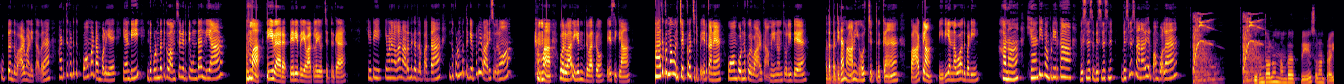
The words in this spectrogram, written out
கூப்பிட்டு வந்து வாழ்வானே தவிர அடுத்த கட்டத்துக்கு போக மாட்டான் போலயே. ஏண்டி இந்த குடும்பத்துக்கு வம்சவிருத்தி உண்டா இல்லையா? அம்மா நீ வேற பெரிய பெரிய வார்த்தையில யோசிச்சுட்டு இருக்க. ஏடி இவனங்கெல்லாம் நடந்துக்கிறத பார்த்தா இந்த குடும்பத்துக்கு எப்படி வாரிசு வரும்? அம்மா ஒரு வாரம் இருந்துட்டு வரட்டும் பேசிக்கலாம். அதுக்கு தான் ஒரு செக் வச்சுட்டு போயிருக்கானே உன் பொண்ணுக்கு ஒரு வாழ்க்கை அமையணும்னு சொல்லிட்டு. அதை பத்தி தான் நானும் யோசிச்சுட்டு இருக்கேன். பார்க்கலாம் விதி என்னவோ அதுபடி ஆனா ஏன்டி இவன் இப்படி இருக்கான்? பிஸ்னஸ் பிசினஸ்னு பிஸ்னஸ் மேனாவே இருப்பான் போல. இருந்தாலும் நம்ம பேசலாம் ட்ரை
